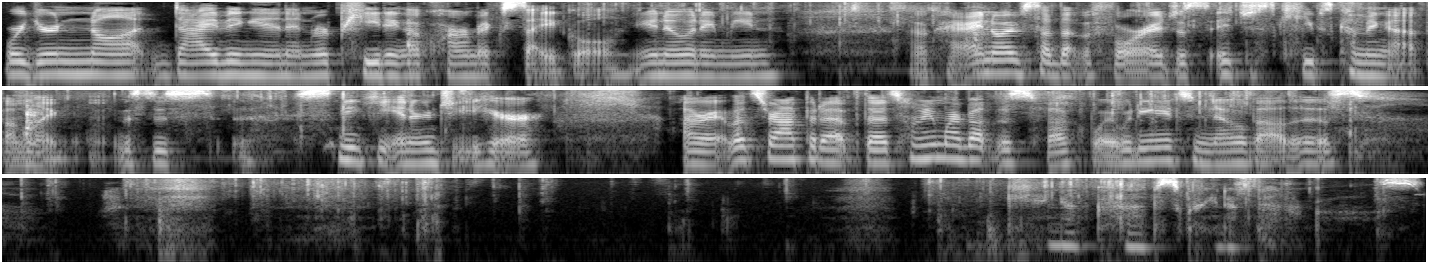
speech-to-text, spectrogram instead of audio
where you're not diving in and repeating a karmic cycle. You know what I mean? Okay, I know I've said that before. I just it just keeps coming up. I'm like, this is sneaky energy here. All right, let's wrap it up though. Tell me more about this fuckboy. What do you need to know about this? King of Cups, Queen of Pentacles.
